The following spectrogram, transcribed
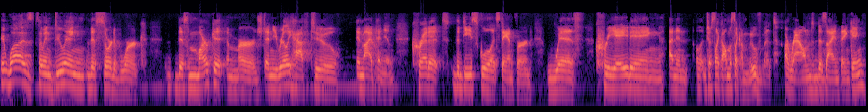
it was. So, in doing this sort of work, this market emerged, and you really have to, in my opinion, credit the D school at Stanford with creating an just like almost like a movement around design thinking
